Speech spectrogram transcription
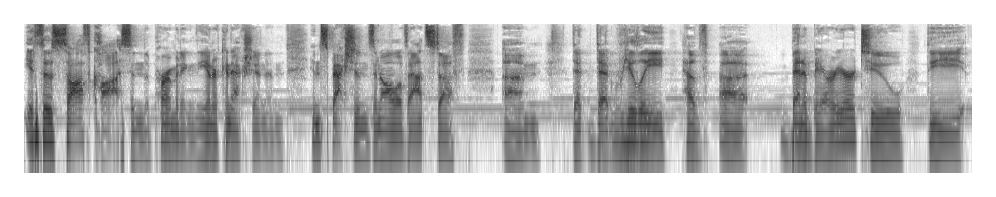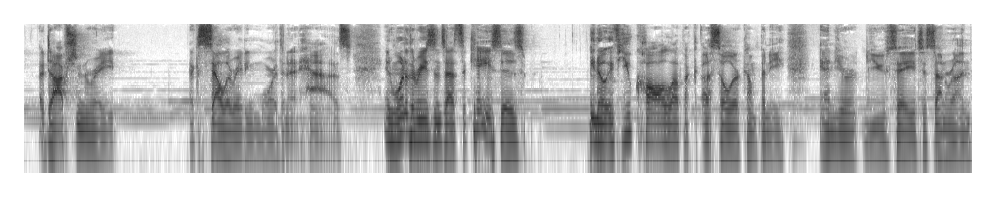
It's those soft costs and the permitting, the interconnection and inspections and all of that stuff um, that, that really have uh, been a barrier to the adoption rate accelerating more than it has. And one of the reasons that's the case is you know, if you call up a, a, solar company and you're you say to Sunrun,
